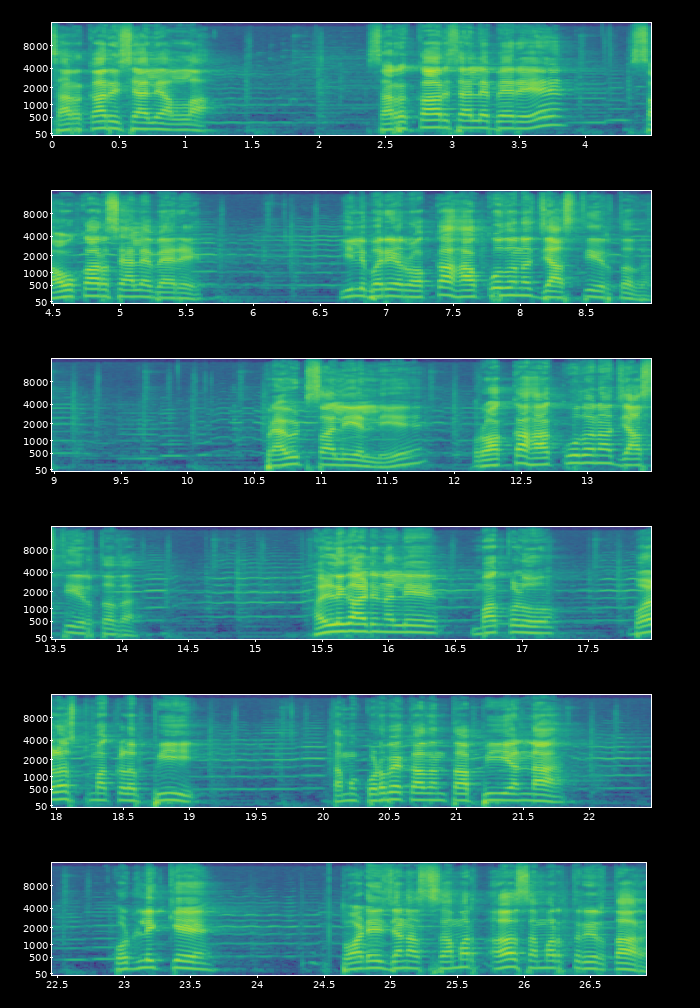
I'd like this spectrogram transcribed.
ಸರ್ಕಾರಿ ಶಾಲೆ ಅಲ್ಲ. ಸರ್ಕಾರಿ ಶಾಲೆ ಬೇರೆ ಸಾಹುಕಾರ ಶಾಲೆ ಬೇರೆ ಇಲ್ಲಿ ಬರೀ ರೊಕ್ಕ ಹಾಕೋದನ್ನ ಜಾಸ್ತಿ ಇರ್ತದೆ. ಪ್ರೈವೇಟ್ ಶಾಲೆಯಲ್ಲಿ ರೊಕ್ಕ ಹಾಕೋದನ್ನ ಜಾಸ್ತಿ ಇರ್ತದೆ. ಹಳ್ಳಿಗಾಡಿನಲ್ಲಿ ಮಕ್ಕಳು ಭಾಳಷ್ಟು ಮಕ್ಕಳ ಪಿ ತಮಗೆ ಕೊಡಬೇಕಾದಂಥ ಪಿಯನ್ನು ಕೊಡಲಿಕ್ಕೆ ತೊಡೆ ಜನ ಸಮರ್ಥ ಅಸಮರ್ಥರು ಇರ್ತಾರೆ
